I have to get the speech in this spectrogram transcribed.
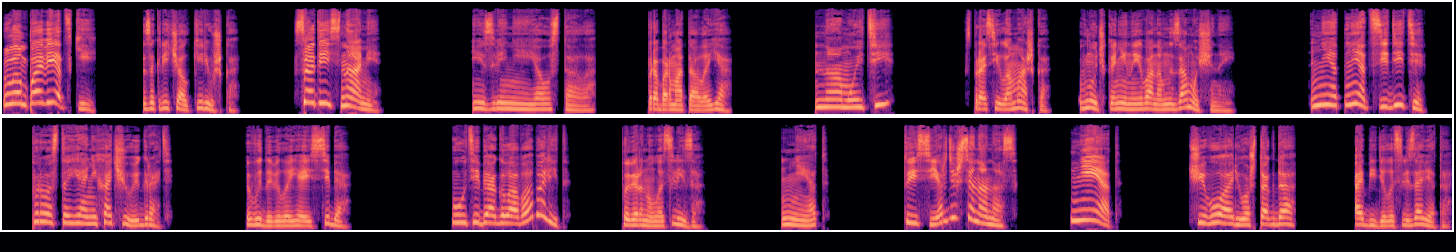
«Ламповецкий!» — закричал Кирюшка. «Садись с нами!» «Извини, я устала», — пробормотала я. «Нам уйти?» — спросила Машка, внучка Нины Ивановны Замощиной. «Нет-нет, сидите. Просто я не хочу играть», — выдавила я из себя. «У тебя голова болит?» — повернулась Лиза. «Нет». «Ты сердишься на нас?» «Нет». «Чего орёшь тогда?» — обиделась Лизавета.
